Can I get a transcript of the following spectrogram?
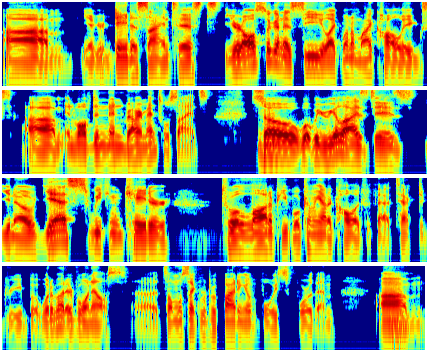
um, you know, your data scientists. You're also going to see like one of my colleagues um, involved in environmental science. So what we realized is, you know, yes, we can cater to a lot of people coming out of college with that tech degree, but what about everyone else? Uh, it's almost like we're providing a voice for them. Um,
